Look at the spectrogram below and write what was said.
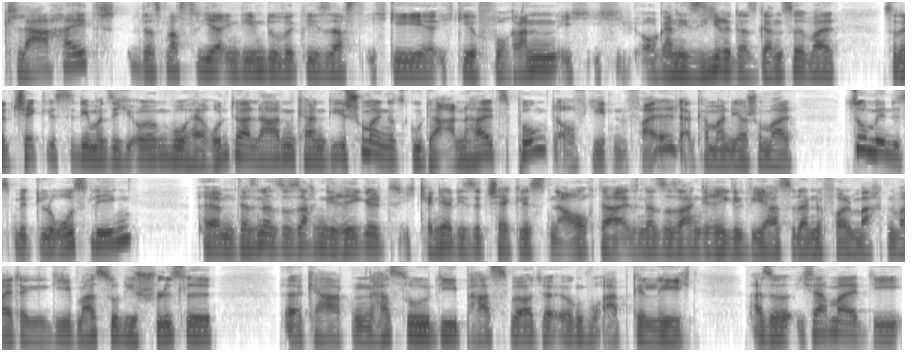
Klarheit. Das machst du ja, indem du wirklich sagst, ich gehe, ich gehe voran, ich, ich organisiere das Ganze, weil so eine Checkliste, die man sich irgendwo herunterladen kann, die ist schon mal ein ganz guter Anhaltspunkt, auf jeden Fall. Da kann man ja schon mal zumindest mit loslegen. Ähm, da sind dann so Sachen geregelt, ich kenne ja diese Checklisten auch, da sind dann so Sachen geregelt, wie hast du deine Vollmachten weitergegeben, hast du die Schlüssel Karten? Hast du die Passwörter irgendwo abgelegt? Also ich sag mal, die,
